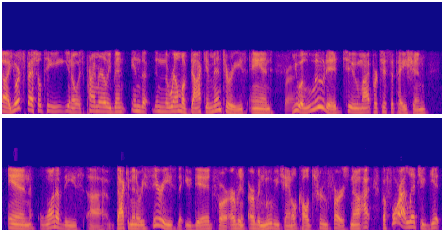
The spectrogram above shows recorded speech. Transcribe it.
Uh, your specialty, you know, has primarily been in the in the realm of documentaries, and right. you alluded to my participation in one of these uh, documentary series that you did for Urban Urban Movie Channel called True First. Now, I, before I let you get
